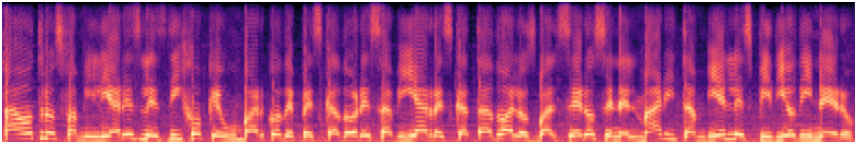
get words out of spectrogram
A otros familiares les dijo que un barco de pescadores había rescatado a los balseros en el mar y también les pidió dinero.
